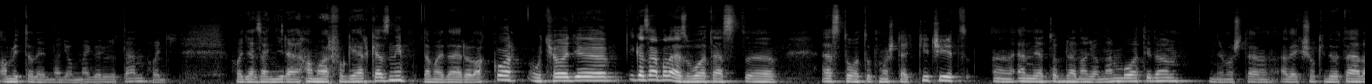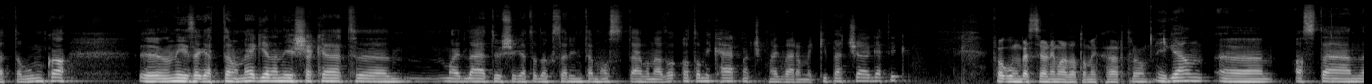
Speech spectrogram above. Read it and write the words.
amitől én nagyon megörültem, hogy, hogy ez ennyire hamar fog érkezni, de majd erről akkor. Úgyhogy igazából ez volt, ezt, ezt toltuk most egy kicsit, ennél többre nagyon nem volt időm, ugye most el, elég sok időt elvett a munka. Nézegettem a megjelenéseket, majd lehetőséget adok szerintem hosszú távon az Atomic Heartnak, csak megvárom, még kipecselgetik. Fogunk beszélni az Atomic Heartról. Igen, aztán,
